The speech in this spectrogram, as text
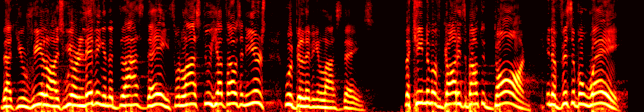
that you realize we are living in the last days? For the last 2,000 years, we've been living in the last days. The kingdom of God is about to dawn in a visible way,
